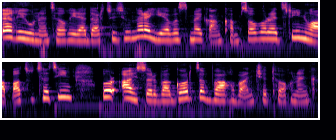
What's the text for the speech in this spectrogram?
Տեղի ունեցող իրադարձությունները եւս մեկ անգամ սովորեցրին ու ապացուցեցին, որ այսօրվա գործը վաղվան չթողնենք։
